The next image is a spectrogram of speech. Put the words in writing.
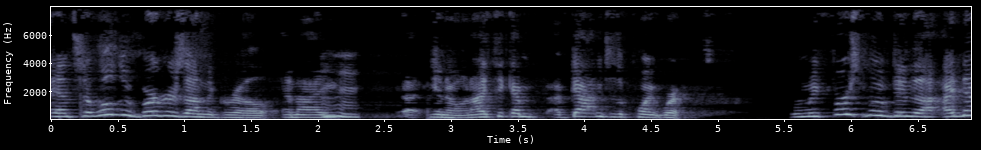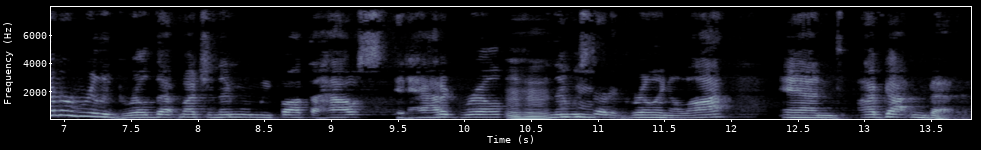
and so we'll do burgers on the grill, and I, Mhm. uh, you know, and I think I'm I've gotten to the point where when we first moved into, the, I never really grilled that much, and then when we bought the house, it had a grill, Mhm. and then we Mhm. started grilling a lot, and I've gotten better.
